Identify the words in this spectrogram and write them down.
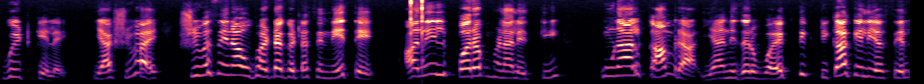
ट्विट केलंय. याशिवाय शिवसेना उभाटा गटाचे नेते अनिल परब म्हणालेत की कुणाल कामरा याने जर वैयक्तिक टीका केली असेल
